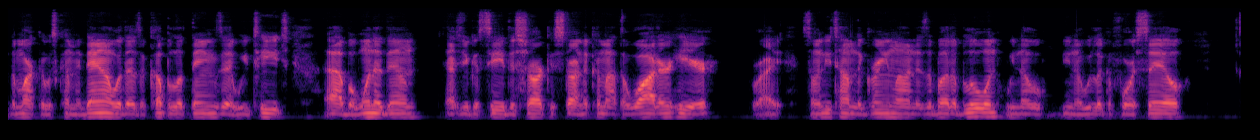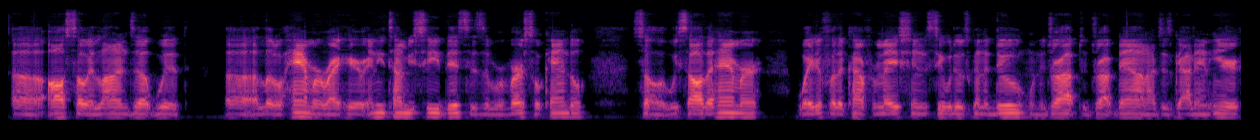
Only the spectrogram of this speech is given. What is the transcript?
the market was coming down? Well, there's a couple of things that we teach, uh, but one of them, as you can see, the shark is starting to come out the water here, right? So anytime the green line is above the blue one, we know, you know, we're looking for a sale. Uh, also, it lines up with uh, a little hammer right here. Anytime you see this is a reversal candle. So we saw the hammer, waited for the confirmation to see what it was going to do. When it dropped, it dropped down. I just got in here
